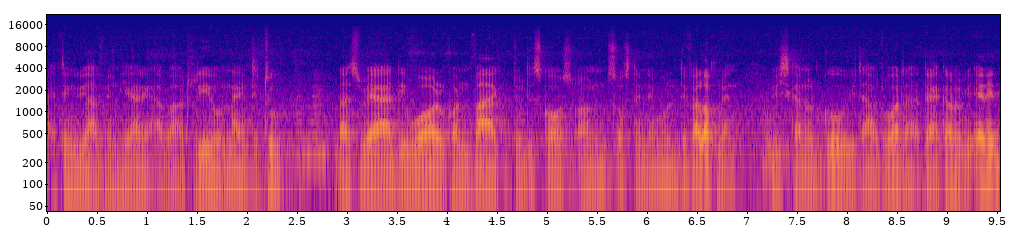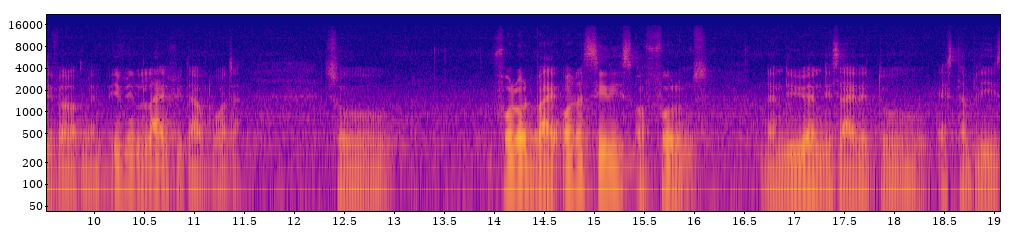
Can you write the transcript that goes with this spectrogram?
I think you have been hearing about Rio 92. Mm -hmm. That's where the world converged to discuss on sustainable development, which cannot go without water. There cannot be any development, even life without water. So, followed by other series of forums then the UN decided to establish,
